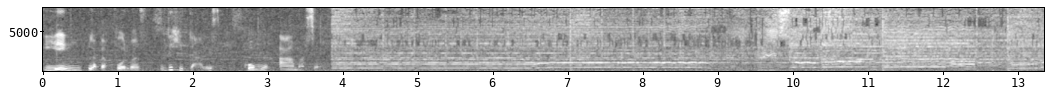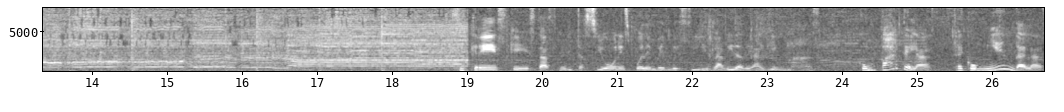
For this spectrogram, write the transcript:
y en plataformas digitales como Amazon. Si crees que estas meditaciones pueden bendecir la vida de alguien más, compártelas, recomiéndalas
